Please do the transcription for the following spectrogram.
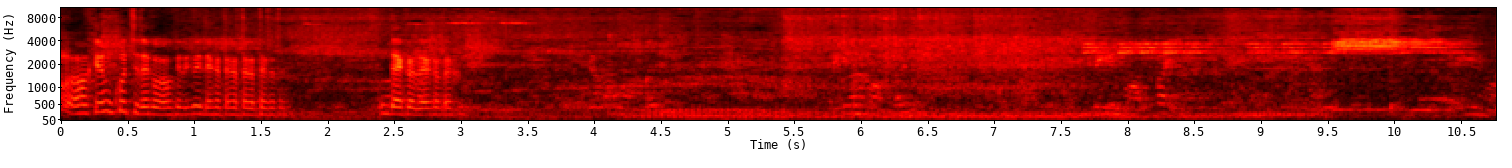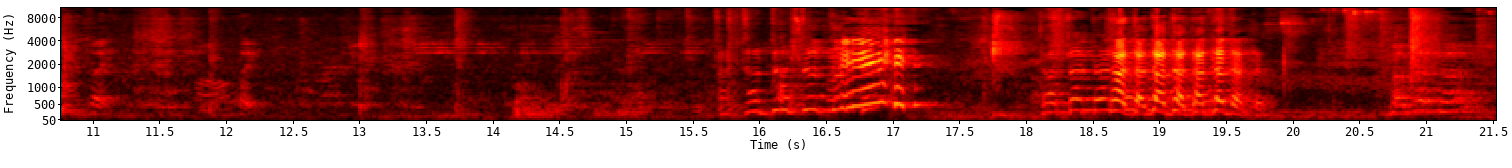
ও কেমন করছে দেখো ওকে দেখো দেখো দেখো দেখো দেখো দেখো দেখো ধর।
